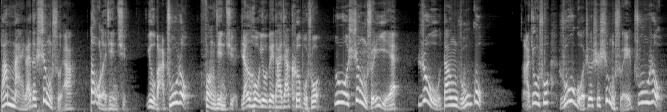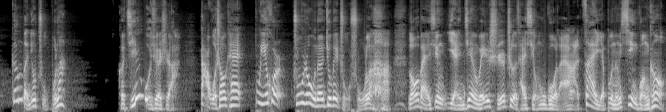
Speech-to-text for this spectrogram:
把买来的圣水啊倒了进去，又把猪肉。放进去，然后又对大家科普说：“若圣水也，肉当如故。”啊，就是说，如果这是圣水，猪肉根本就煮不烂。可结果却是啊，大火烧开，不一会儿，猪肉呢就被煮熟了。哈，老百姓眼见为实，这才醒悟过来啊，再也不能信广告，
